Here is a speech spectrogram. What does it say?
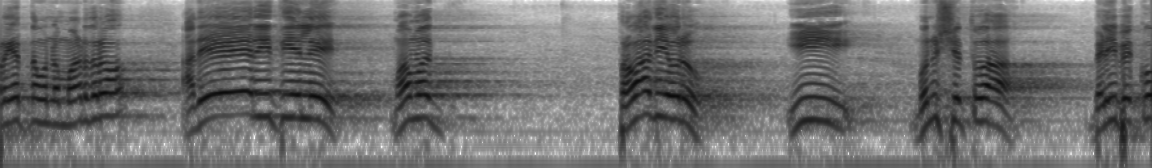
ಪ್ರಯತ್ನವನ್ನು ಮಾಡಿದ್ರು. ಅದೇ ರೀತಿಯಲ್ಲಿ ಮೊಹಮ್ಮದ್ ಪ್ರವಾದಿಯವರು ಈ ಮನುಷ್ಯತ್ವ ಬೆಳಿಬೇಕು.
